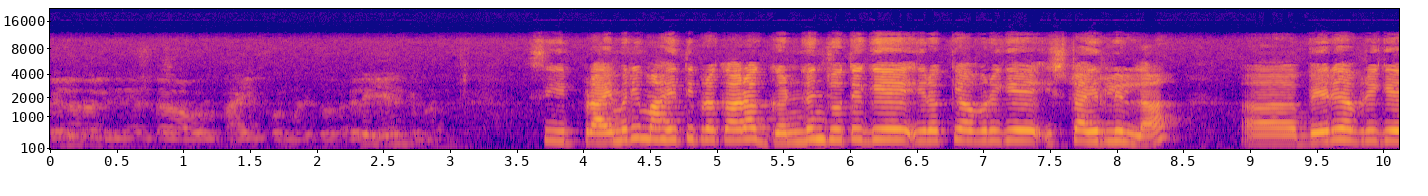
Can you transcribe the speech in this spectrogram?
ಬೇಲೂರಲ್ಲಿ ಅಂತ ಅವರು ತಾಯಿಗೆ ಫೋನ್ ಮೇಡಮ್ ಸಿ ಪ್ರೈಮರಿ ಮಾಹಿತಿ ಪ್ರಕಾರ ಗಂಡನ ಜೊತೆಗೆ ಇರಕ್ಕೆ ಅವರಿಗೆ ಇಷ್ಟ ಇರಲಿಲ್ಲ. ಬೇರೆ ಅವರಿಗೆ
